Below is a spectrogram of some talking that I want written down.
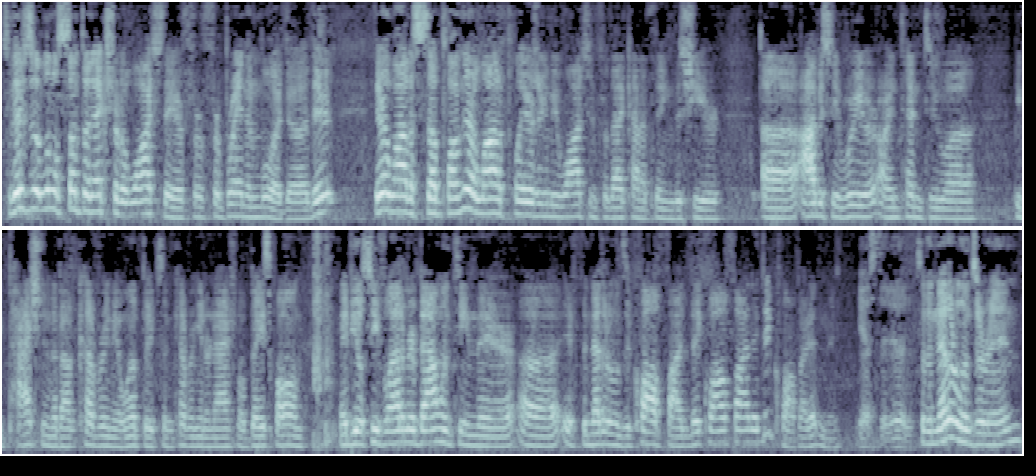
So there's a little something extra to watch there for, for Brandon Wood. Uh, there there are a lot of subplots. There are a lot of players are going to be watching for that kind of thing this year. Uh, obviously, we are, intend to uh, be passionate about covering the Olympics and covering international baseball. And maybe you'll see Wladimir Balentien there uh, if the Netherlands had qualified. Did they qualify? They did qualify, didn't they? Yes, they did. So the Netherlands are in.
